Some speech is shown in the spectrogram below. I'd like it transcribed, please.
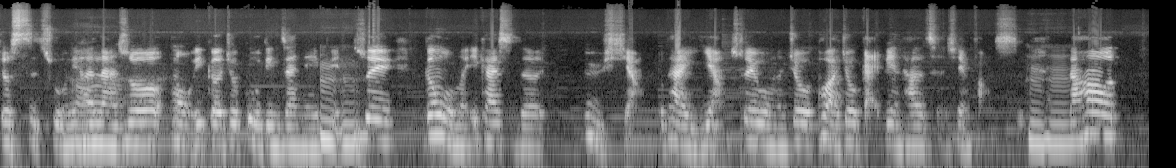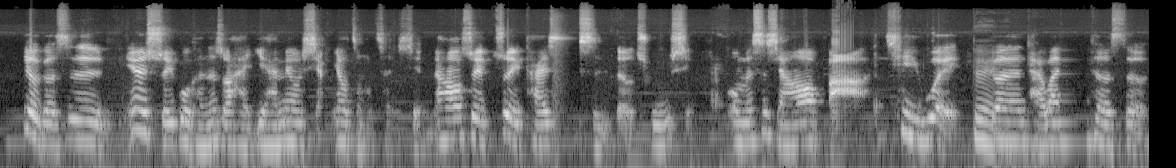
就四处，嗯、你很难说某一个就固定在那边，嗯嗯、所以跟我们一开始的预想不太一样，所以我们就后来就改变它的呈现方式。嗯哼，然后。第二个是因为水果可能那时候还也还没有想要怎么呈现，然后所以最开始的雏形，我们是想要把气味跟台湾特色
